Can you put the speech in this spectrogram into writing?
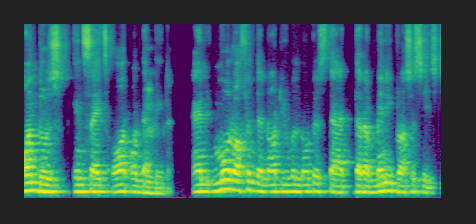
on those insights or on that mm-hmm. data. And more often than not, you will notice that there are many processes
